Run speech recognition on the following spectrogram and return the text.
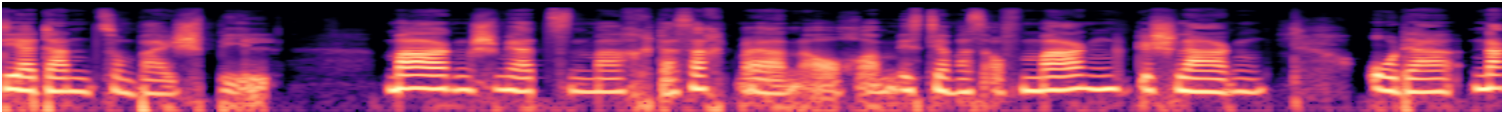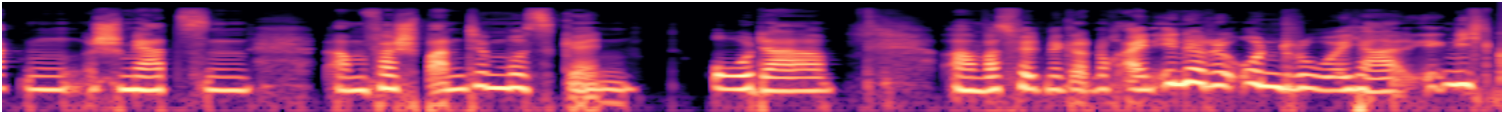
der dann zum Beispiel Magenschmerzen macht. Da sagt man dann auch, ähm, ist ja was auf den Magen geschlagen. Oder Nackenschmerzen, ähm, verspannte Muskeln. Oder ähm, was fällt mir gerade noch ein? Innere Unruhe, ja, nicht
